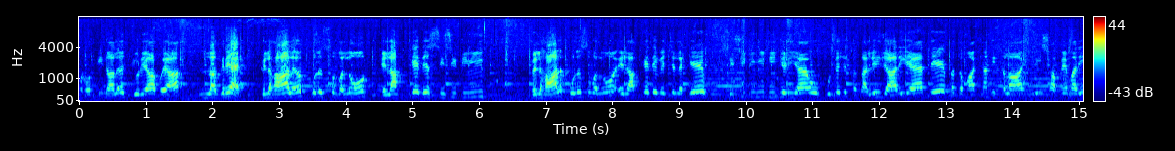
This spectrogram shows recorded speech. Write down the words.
ਫਰੋਤੀ ਨਾਲ ਜੁੜਿਆ ਹੋਇਆ ਲੱਗ ਰਿਹਾ ਹੈ। ਫਿਲਹਾਲ ਪੁਲਿਸ ਵੱਲੋਂ ਇਲਾਕੇ ਦੇ ਸੀਸੀਟੀਵੀ, ਫਿਲਹਾਲ ਪੁਲਿਸ ਵੱਲੋਂ ਇਲਾਕੇ ਦੇ ਵਿੱਚ ਲੱਗੇ ਸੀਸੀਟੀਵੀ ਦੀ ਜਿਹੜੀ ਹੈ ਉਹ ਫੁਟੇਜ ਖੰਗਾਲੀ ਜਾ ਰਹੀ ਹੈ ਤੇ ਬਦਮਾਸ਼ਾਂ ਦੀ ਤਲਾਸ਼ ਲਈ ਛਾਪੇਮਾਰੀ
